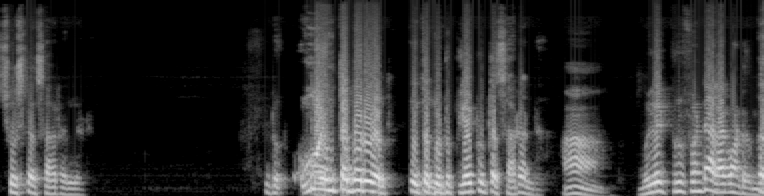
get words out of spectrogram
చూసిన సార్ అన్నాడు అమ్మా ఇంత బరువు అంట ఇంత దొడ్డు ప్లేట్ ఉంటుంది సార్ అన్న. బుల్లెట్ ప్రూఫ్ అంటే అలాగే ఉంటుంది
